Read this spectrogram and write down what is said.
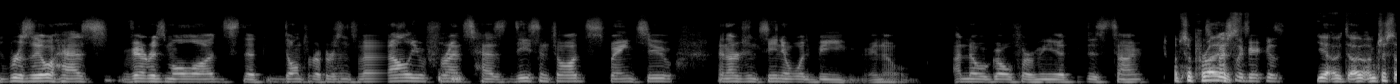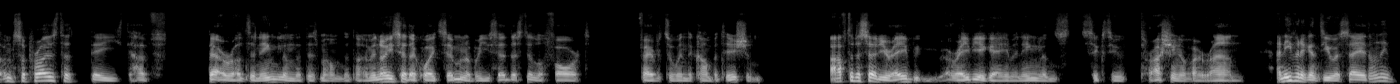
Brazil has very small odds that don't represent value. France has decent odds, Spain too, and Argentina would be, you know, a no go for me at this time. I'm surprised, especially because yeah, I'm just I'm surprised that they have better odds in England at this moment in time. I know you said they're quite similar, but you said they're still a fourth favourite to win the competition. After the Saudi Arabia, Arabia game and England's 6 2 thrashing of Iran, and even against USA, I don't think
